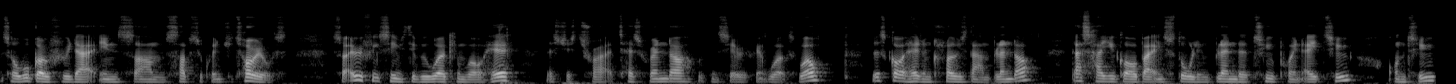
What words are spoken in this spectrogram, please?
So we'll go through that in some subsequent tutorials. So everything seems to be working well here. Let's just try a test render. We can see everything works well. Let's go ahead and close down Blender. That's how you go about installing Blender 2.82 onto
